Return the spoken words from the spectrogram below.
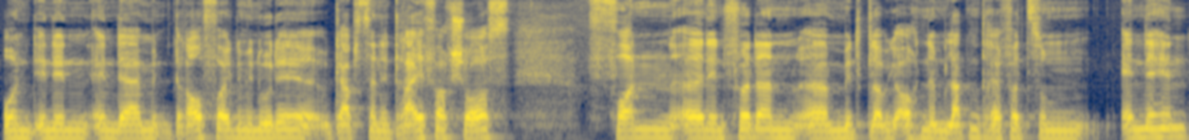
Und in, den, in der darauffolgenden Minute gab es dann eine Dreifach-Chance von äh, den Fördern äh, mit, glaube ich, auch einem Lattentreffer zum Ende hin.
